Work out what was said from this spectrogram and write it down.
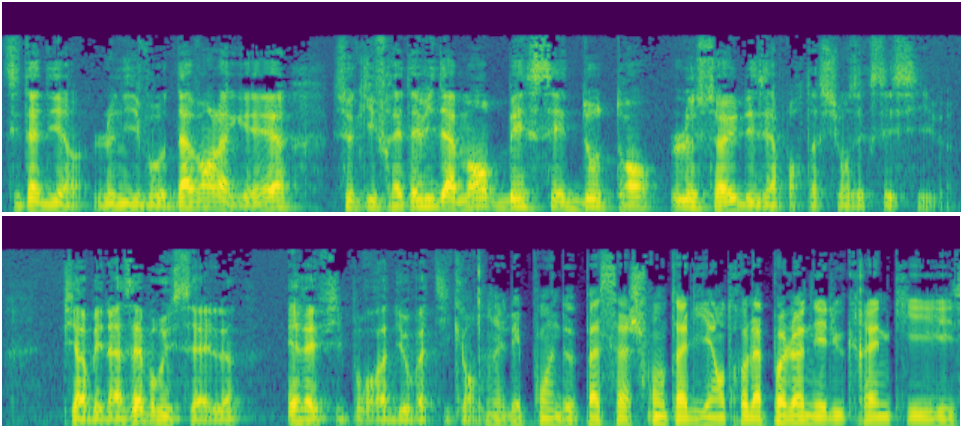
c'est-à-dire le niveau d'avant la guerre, ce qui ferait évidemment baisser d'autant le seuil des importations excessives. Pierre Benazet, Bruxelles, RFI pour Radio Vatican. Les points de passage frontaliers entre la Pologne et l'Ukraine qui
